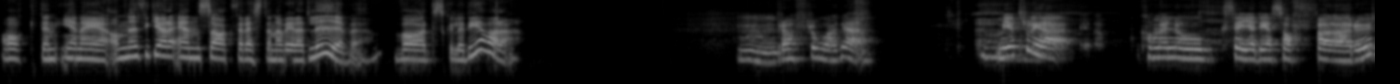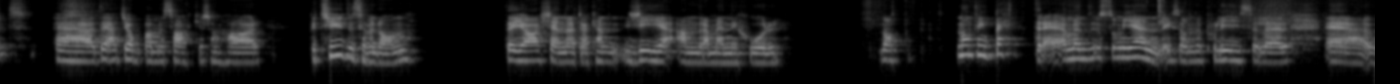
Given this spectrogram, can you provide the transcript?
Och den ena är, om ni fick göra en sak för resten av ert liv, vad skulle det vara? Mm, bra fråga. Men jag tror jag kommer nog säga det jag sa förut. Eh, det är att jobba med saker som har betydelse för någon. Där jag känner att jag kan ge andra människor något, någonting bättre. Men som igen, liksom, polis eller eh,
